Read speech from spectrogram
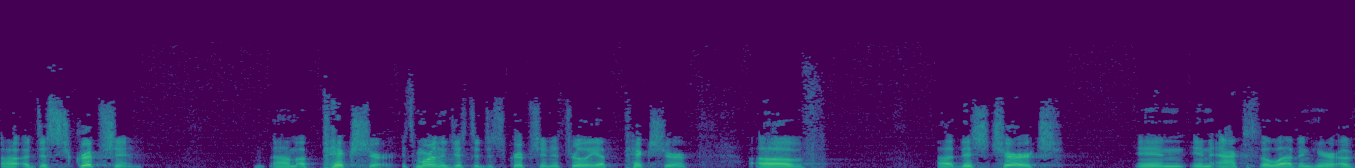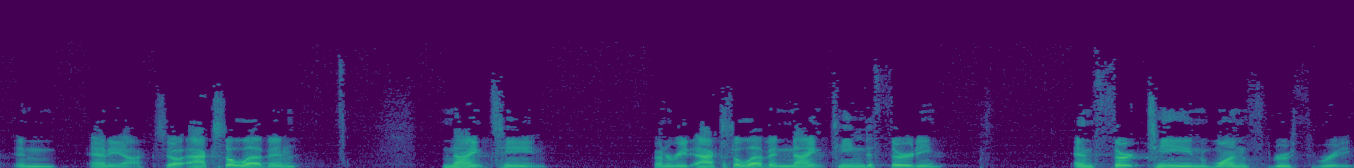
uh, a description, um, a picture. It's more than just a description, it's really a picture of uh, this church in, in Acts 11 here of, in Antioch. So Acts 11, 19. I'm going to read Acts 11, 19 to 30, and 13, 1 through 3.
